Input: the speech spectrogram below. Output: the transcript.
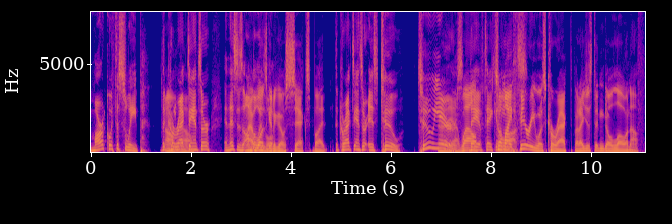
Mark with the sweep. The Oh, correct no. answer, and this is unbelievable. I unbelievable. was going to go six, but The correct answer is two. Two uh, yeah. years well, they have taken so a my loss. theory was correct, but I just didn't go low enough.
